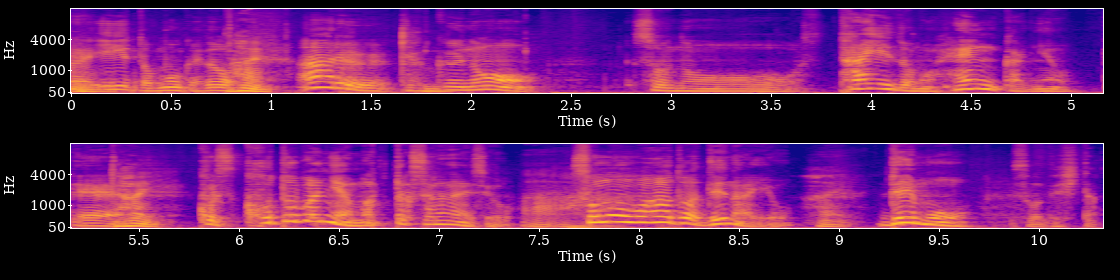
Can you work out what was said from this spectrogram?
らええ。いいと思うけど、はい。ある客のその態度の変化によって、はい。これ言葉には全くされないですよ。そのワードは出ないよ、はい。でもそうでした。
